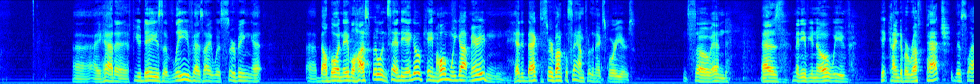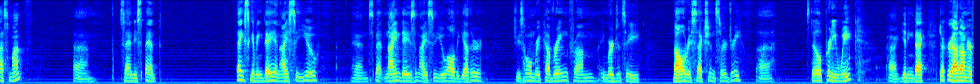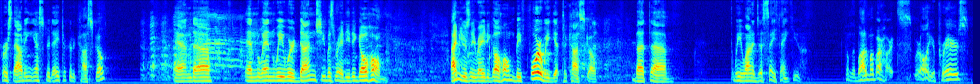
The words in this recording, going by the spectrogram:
Uh, I had a few days of leave as I was serving at uh, Balboa Naval Hospital in San Diego. Came home, we got married, and headed back to serve Uncle Sam for the next four years. And so, and as many of you know, we've hit kind of a rough patch this last month. Um, Sandy spent Thanksgiving Day in ICU and spent nine days in ICU altogether. She's home recovering from emergency bowel resection surgery. Uh, still pretty weak. Uh, getting back, took her out on her first outing yesterday. Took her to Costco, and uh, and when we were done, she was ready to go home. I'm usually ready to go home before we get to Costco, but uh, we want to just say thank you from the bottom of our hearts for all your prayers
